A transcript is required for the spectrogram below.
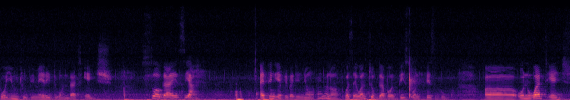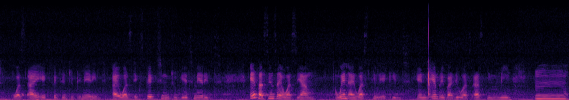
for you to be married on that age so guys yeah i think everybody knew i don't know because i once talked about this on facebook uh, on what age was i expected to be married i was expecting to get married ever since I was young, when I was still a kid, and everybody was asking me, mm?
